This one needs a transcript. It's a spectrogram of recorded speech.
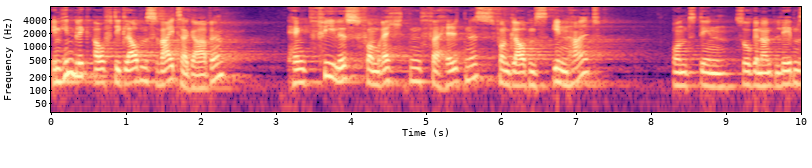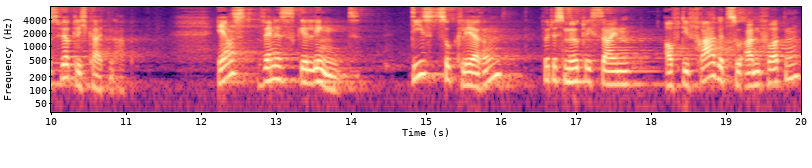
Im Hinblick auf die Glaubensweitergabe hängt vieles vom rechten Verhältnis von Glaubensinhalt und den sogenannten Lebenswirklichkeiten ab. Erst wenn es gelingt, dies zu klären, wird es möglich sein, auf die Frage zu antworten,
